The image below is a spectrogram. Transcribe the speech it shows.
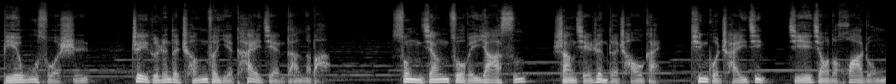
别无所识。这个人的成分也太简单了吧！宋江作为押司，尚且认得晁盖，听过柴进，结交了花荣、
